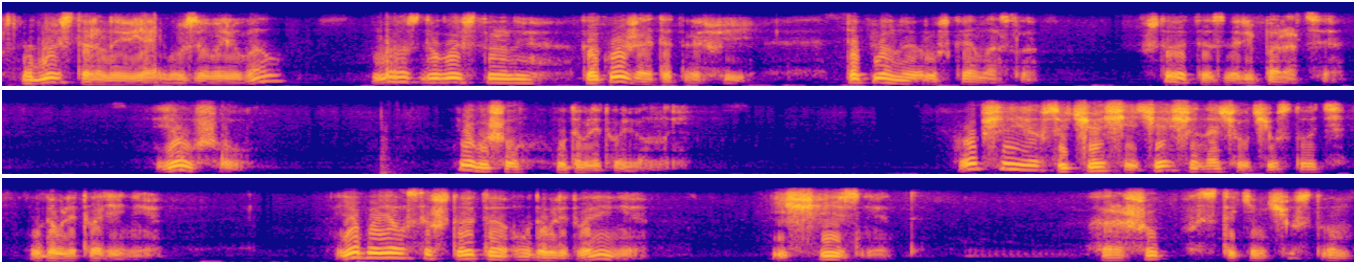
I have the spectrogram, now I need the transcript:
С одной стороны, я его завоевал, но с другой стороны, какой же это трофей? Топленое русское масло. Что это за репарация? Я ушел. Я вышел удовлетворенный. Вообще, я все чаще и чаще начал чувствовать удовлетворение. Я боялся, что это удовлетворение исчезнет. Хорошо с таким чувством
